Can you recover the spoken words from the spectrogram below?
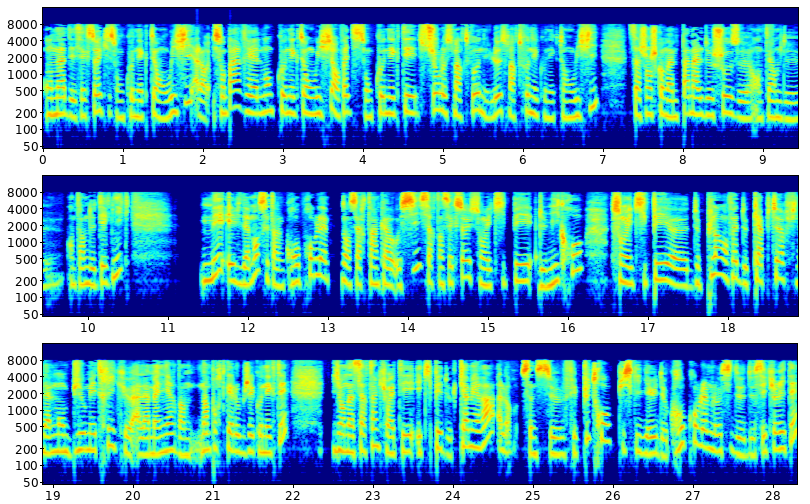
on a des sextoys qui sont connectés en Wi-Fi. Alors, ils sont pas réellement connectés en Wi-Fi. En fait, ils sont connectés sur le smartphone et le smartphone est connecté en Wi-Fi. Ça change quand même pas mal de choses euh, en termes de, en termes de technique. Mais évidemment, c'est un gros problème. Dans certains cas aussi, certains sextoys sont équipés de micros, sont équipés euh, de plein en fait de capteurs finalement biométriques euh, à la manière d'un n'importe quel objet connecté. Il y en a certains qui ont été équipés de caméras. Alors ça ne se fait plus trop puisqu'il y a eu de gros problèmes là aussi de, de sécurité.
